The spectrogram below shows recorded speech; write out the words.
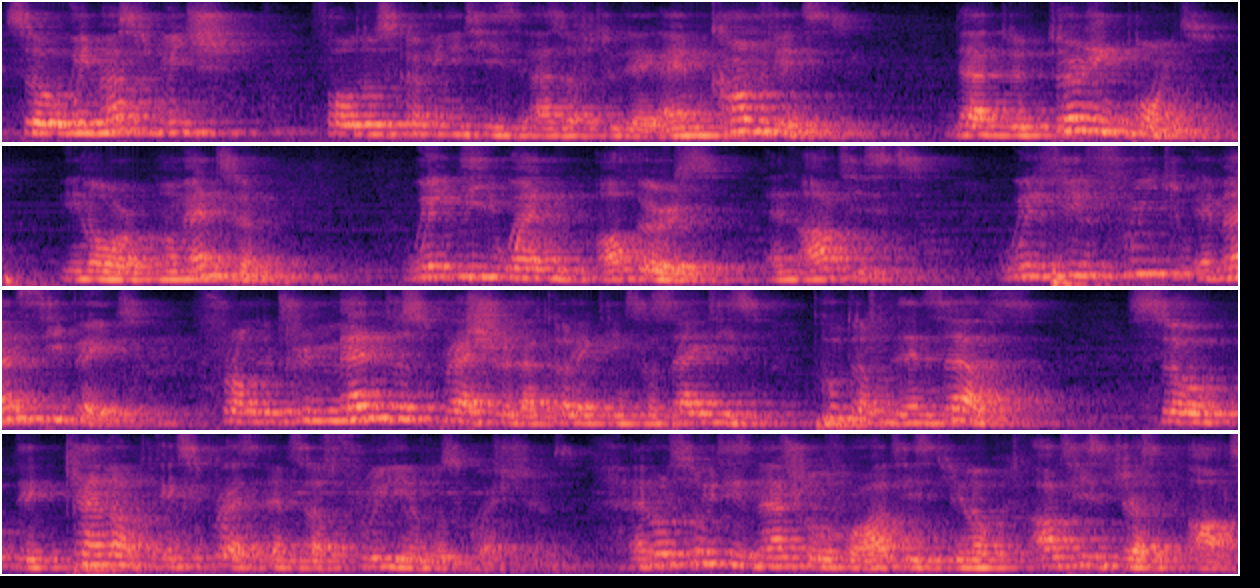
So we must reach for those communities as of today. I am convinced that the turning point in our momentum will be when authors and artists will feel free to emancipate from the tremendous pressure that collecting societies put on themselves so they cannot express themselves freely on those questions. And also it is natural for artists, you know, artists just art.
